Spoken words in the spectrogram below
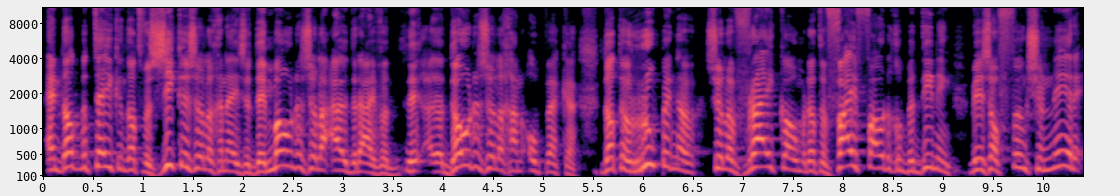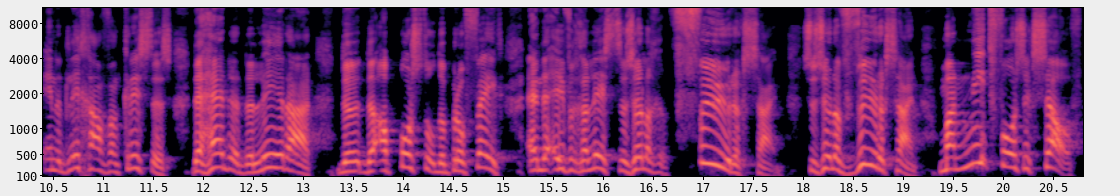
En dat betekent dat we zieken zullen genezen, demonen zullen uitdrijven, eh, doden zullen gaan opwekken, dat de roepingen zullen vrijkomen, dat de vijfvoudige bediening weer zal functioneren in het lichaam van Christus. De herder, de leraar, de, de apostel, de profeet en de evangelist, ze zullen vurig zijn. Ze zullen vurig zijn, maar niet voor zichzelf,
